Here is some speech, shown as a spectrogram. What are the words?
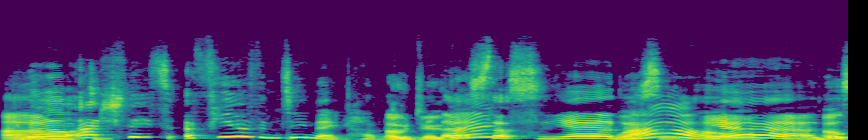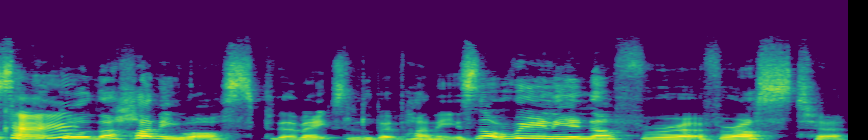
Um, well, actually, a few of them do make honey. Oh, do that's, they? That's, yeah. Wow. Yeah. There's Okay. something called the honey wasp that makes a little bit of honey. It's not really enough for for us to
